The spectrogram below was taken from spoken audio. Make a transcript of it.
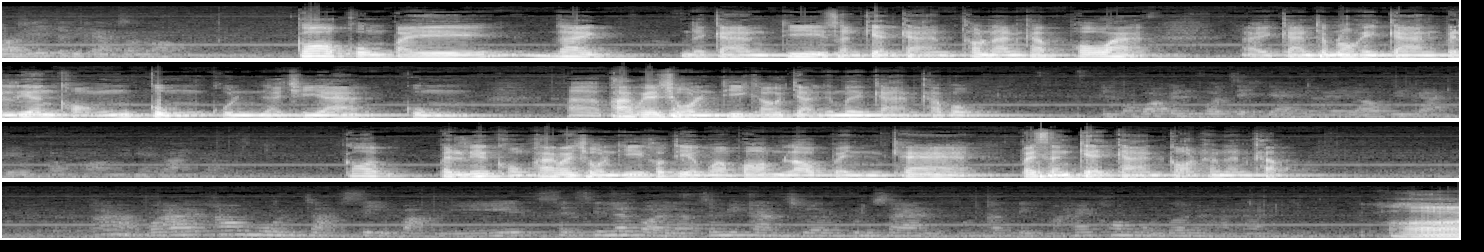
วันที่จะมีการจำลอง ก็คงไปได้ในการที่สังเกตการณ์เท่านั้นครับ เพราะว่าไอ้การจำลองเหตุการณ์เป็นเรื่องของกลุ่มคุณอาชญะกลุ่มเอ่อภาคประชาชนที่เขาจะดำเนินการครับผม มีการเตรียมความพร้อมยังไงบ้างครับ ก็เป็นเรื่องของภาคประชาชนที่เขาเตรียมความพร้อมเราเป็นแค่ไปสังเกตการณ์ก่อนเท่านั้นครับ ถ้าหากว่าได้ข้อมูลจากสี่ปากนี้เสร็จสิ้นเรียบร้อยแล้วจะมีการเชิญคุณแซนหรือคุณกติกมาให้ข้อมูลด้วยไหมคะท่าน เอ่อ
